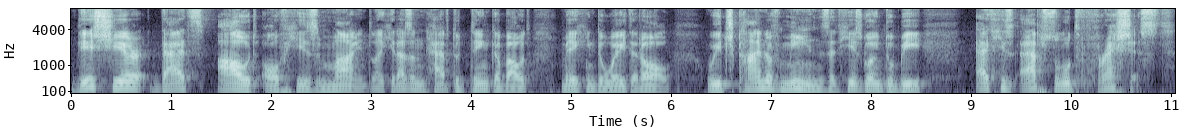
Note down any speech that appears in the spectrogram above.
This year, that's out of his mind. Like, he doesn't have to think about making the weight at all, which kind of means that he's going to be at his absolute freshest.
